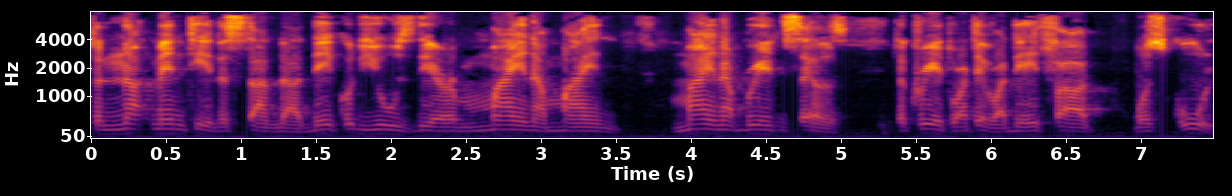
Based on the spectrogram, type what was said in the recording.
to not maintain the standard. They could use their minor mind, minor brain cells to create whatever they thought was cool.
